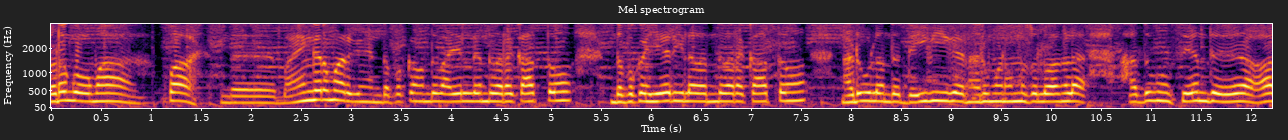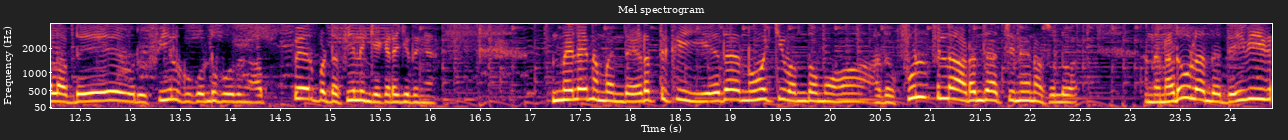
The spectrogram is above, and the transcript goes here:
தொடங்குவோமா? அப்பா இந்த பயங்கரமாக இருக்குங்க இந்த பக்கம் வந்து வயல்லேருந்து வர காற்றும் இந்த பக்கம் ஏரியில் வந்து வர காற்றும் நடுவில் அந்த தெய்வீக நறுமணம்னு சொல்லுவாங்கள்ல அதுவும் சேர்ந்து ஆள் அப்படியே ஒரு ஃபீலுக்கு கொண்டு போகுதுங்க. அப்பேற்பட்ட ஃபீல் இங்கே கிடைக்குதுங்க. உண்மையிலே நம்ம இந்த இடத்துக்கு எதை நோக்கி வந்தோமோ அதை ஃபுல்ஃபில்லாக அடைஞ்சாச்சுன்னு நான் சொல்லுவேன். அந்த நடுவில் அந்த தெய்வீக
